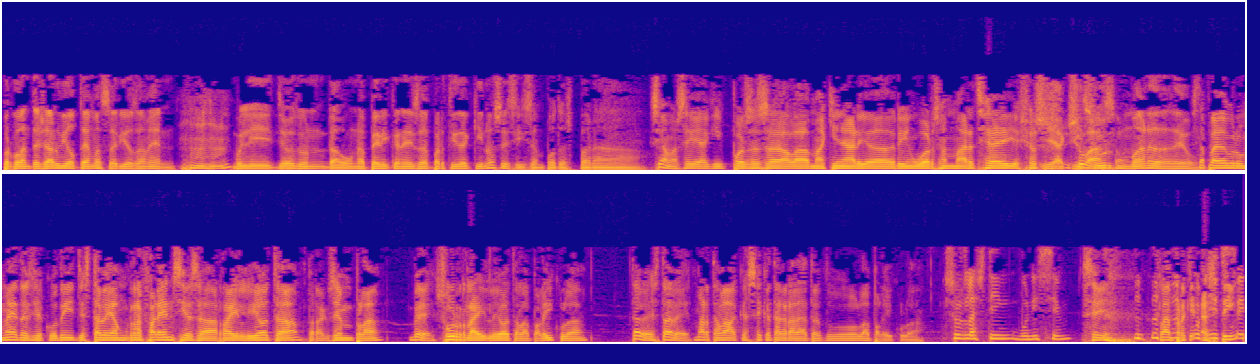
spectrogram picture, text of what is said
per plantejar-li el tema seriosament Mhm. Vull dir, jo d'un- d'una pel·li que anés a partir d'aquí no sé si se'n pot esperar... Sí, home, sí, aquí poses a la maquinària de DreamWorks en marxa i això I aquí surt, mare de Déu. Està ple de brometes i acudits, està bé, hi ha referències a Ray Liotta, per exemple. Bé, surt Ray Liotta a la pel·lícula. Està bé, està bé. Marta, va, que sé que t'ha agradat a tu la pel·lícula. Surt l'Sting, boníssim. Sí, clar, perquè Sting,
